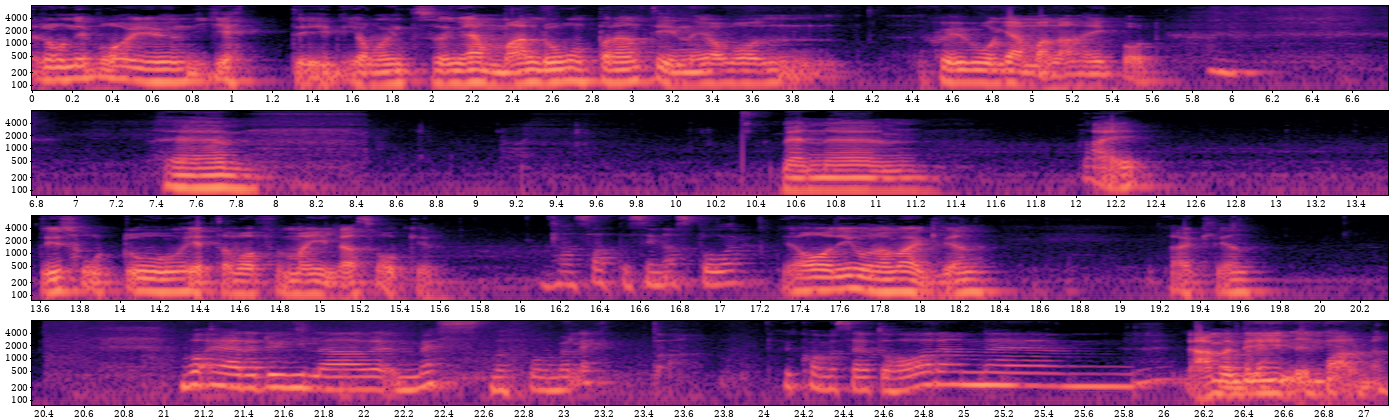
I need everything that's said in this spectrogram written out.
Ronny var ju en jätte... Jag var inte så gammal då på den tiden. Jag var sju år gammal när han gick bort. Ehm, men, ehm, nej. Det är svårt att veta varför man gillar saker. han satte sina spår. Ja, det gjorde han verkligen. Verkligen. Vad är det du gillar mest med Formel 1 då? Hur kommer det sig att du har en eh, Nej, är ju- på armen?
